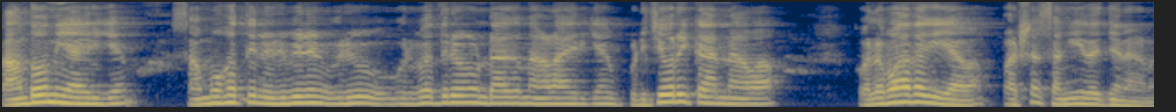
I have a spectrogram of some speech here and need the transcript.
താന്തോന്നിയായിരിക്കാം സമൂഹത്തിൽ ഒരു ഒരു ഉപദ്രവം ഉണ്ടാകുന്ന ആളായിരിക്കാം പിടിച്ചുപറിക്കാരനാവാം കൊലപാതകയാവാം പക്ഷെ സംഗീതജ്ഞനാണ്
